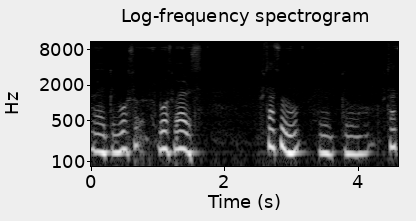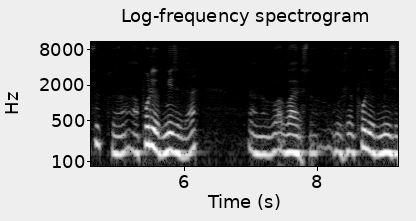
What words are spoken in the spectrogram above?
えっ、ーと both, both virus 2つのえっ、ーと2つっていうのはあポリオと水だね。あのワイルスのポリオと水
